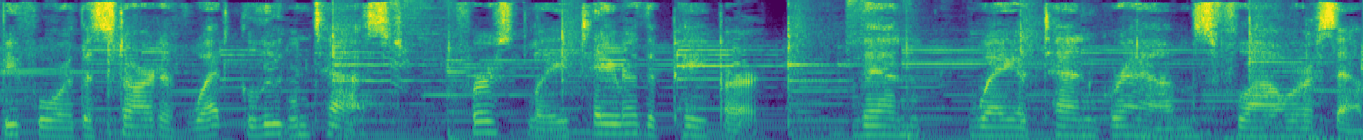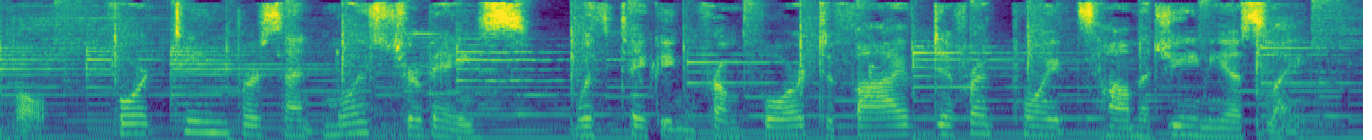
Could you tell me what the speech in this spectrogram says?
Before the start of wet gluten test, first tear the paper. Then, weigh a 10 grams flour sample, 14% moisture base, with taking from 4 to 5 different points homogeneously.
